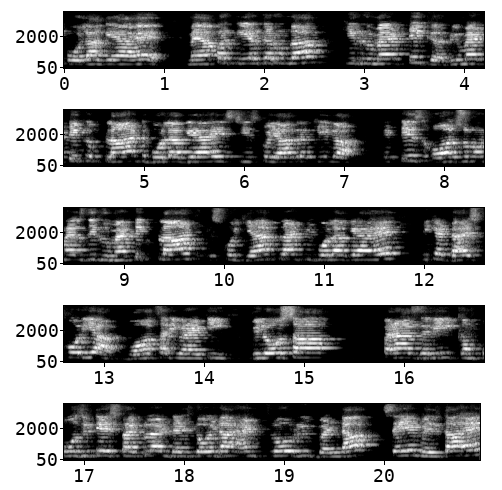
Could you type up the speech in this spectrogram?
बोला गया है। मैं यहाँ पर क्लियर करूँगा कि रूमेटिक रूमेटिक प्लांट बोला गया है, इस चीज़ को याद रखिएगा। It is also known as the rheumatic plant इसको यैम प्लांट भी बोला गया है, ठीक है? डायस्कोरिया बहुत सारी वैरायटी विलोसा डेल्टोइडा एंड से ये मिलता है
